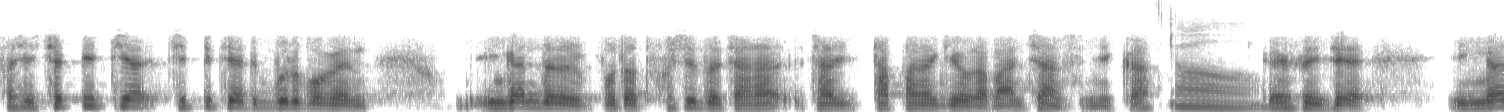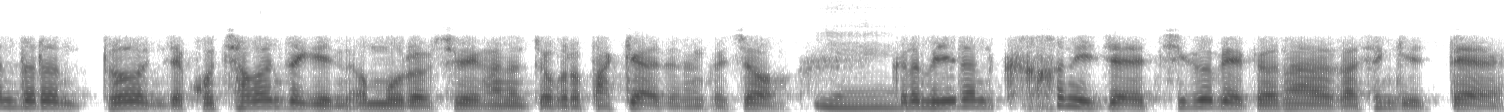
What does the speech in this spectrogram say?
사실 챗 GPT한테 물어보면 인간들보다 훨씬 더 잘 잘 답하는 경우가 많지 않습니까? 어. 그래서 이제 인간들은 더 이제 고차원적인 업무를 수행하는 쪽으로 바뀌어야 되는 거죠. 예. 그러면 이런 큰 이제 직업의 변화가 생길 때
